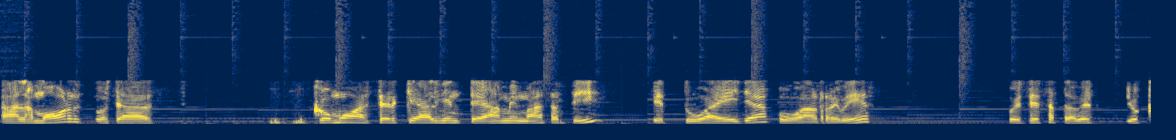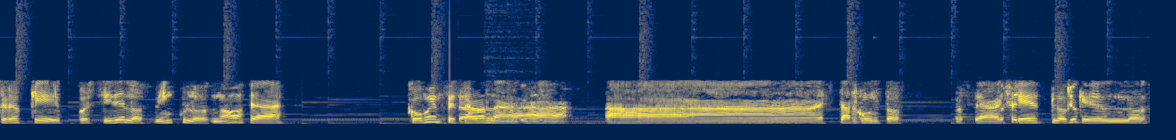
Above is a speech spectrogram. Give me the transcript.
al amor, o sea, cómo hacer que alguien te ame más a ti que tú a ella o al revés, pues es a través, yo creo que pues sí de los vínculos, ¿no? O sea, cómo empezaron a, a, estar juntos, o sea, ¿qué es lo que los,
